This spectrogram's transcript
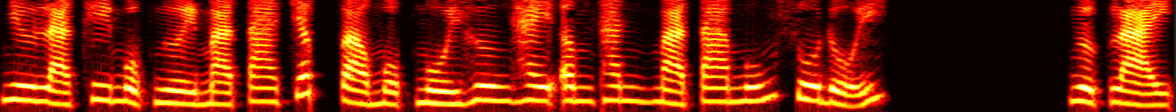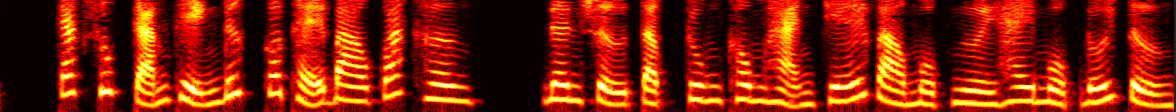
như là khi một người mà ta chấp vào một mùi hương hay âm thanh mà ta muốn xua đuổi. Ngược lại, các xúc cảm thiện đức có thể bao quát hơn, nên sự tập trung không hạn chế vào một người hay một đối tượng.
